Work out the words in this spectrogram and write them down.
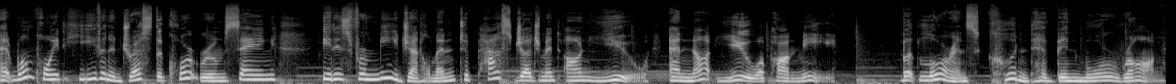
At one point, he even addressed the courtroom saying, It is for me, gentlemen, to pass judgment on you, and not you upon me. But Lawrence couldn't have been more wrong.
